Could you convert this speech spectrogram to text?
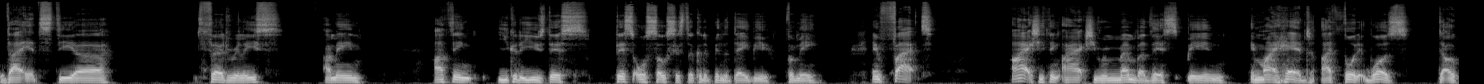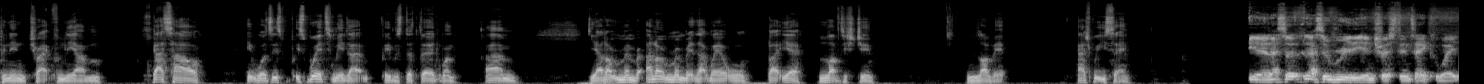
that it's the uh, third release. I mean, I think you could have used this. This or Soul Sister could have been the debut for me. In fact, I actually think I actually remember this being in my head. I thought it was the opening track from the album. That's how it was. It's, it's weird to me that it was the third one. Um, yeah, I don't remember. I don't remember it that way at all. But yeah, love this tune. Love it. Ash, what you saying? Yeah, that's a that's a really interesting takeaway.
